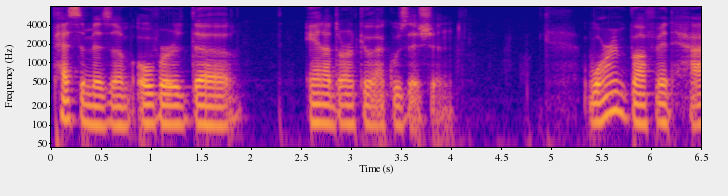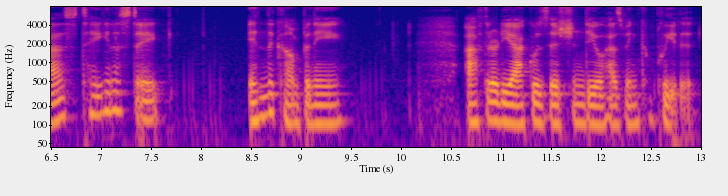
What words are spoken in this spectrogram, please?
pessimism over the Anadarko acquisition. Warren Buffett has taken a stake in the company after the acquisition deal has been completed.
